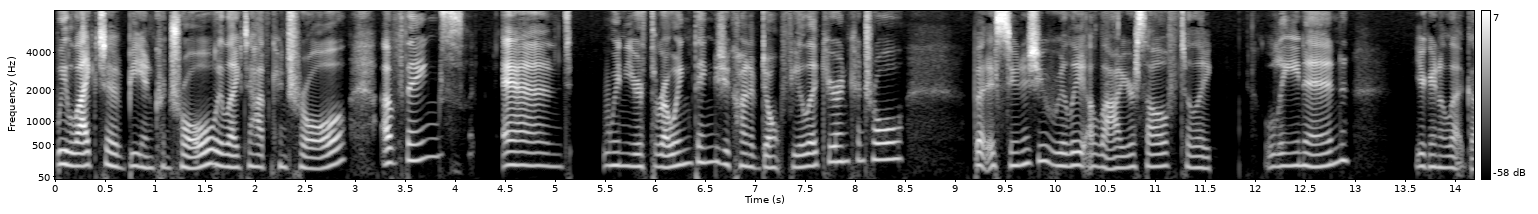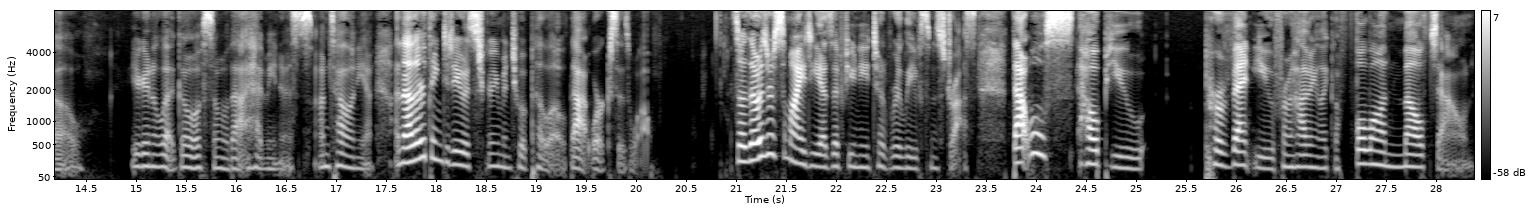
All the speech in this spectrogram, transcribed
we like to be in control. We like to have control of things. And when you're throwing things, you kind of don't feel like you're in control. But as soon as you really allow yourself to like lean in, you're going to let go. You're going to let go of some of that heaviness. I'm telling you. Another thing to do is scream into a pillow. That works as well. So, those are some ideas if you need to relieve some stress. That will help you prevent you from having like a full on meltdown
